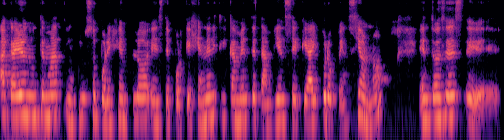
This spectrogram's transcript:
A caer en un tema, incluso, por ejemplo, este, porque genéticamente también sé que hay propensión, ¿no? Entonces, eh,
